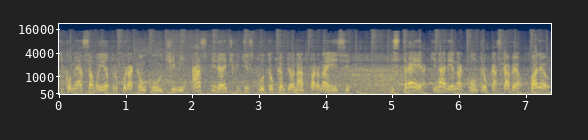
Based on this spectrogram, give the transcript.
que começa amanhã para o Furacão com o time aspirante que disputa o Campeonato Paranaense. Estreia aqui na Arena contra o Cascavel. Valeu!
